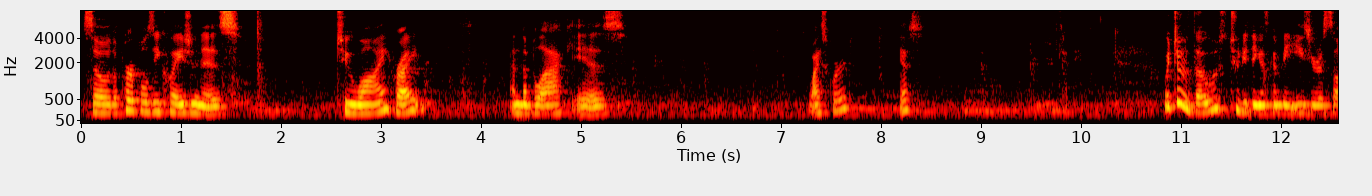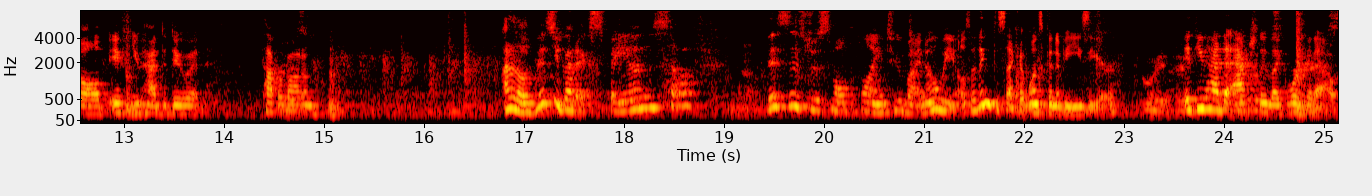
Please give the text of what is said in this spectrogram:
So the purple's equation is 2y, right? And the black is y squared? Yes? Okay. Which of those two do you think is going to be easier to solve if you had to do it? Top or bottom? I don't know. This you got to expand stuff. This is just multiplying two binomials. I think the second one's going to be easier Oh, if you had to actually like work it out.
